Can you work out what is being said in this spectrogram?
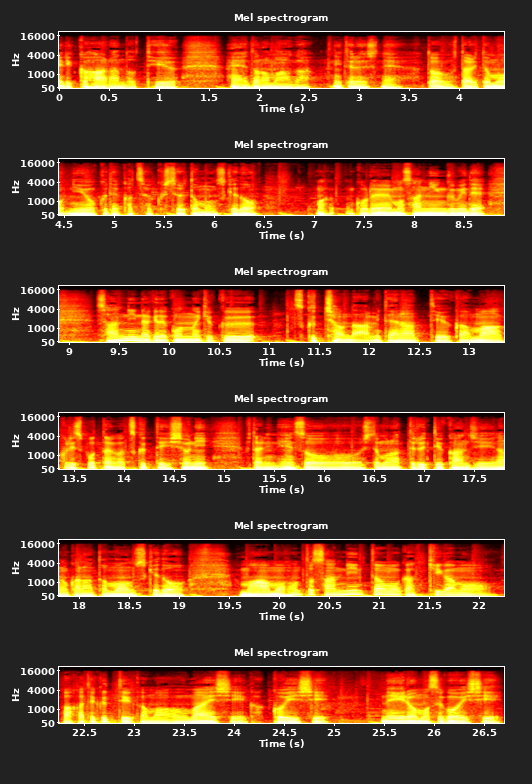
エリック・ハーランドっていう、えードラマーがいてるですね、多分2人ともニューヨークで活躍してると思うんですけど、まあ、これも3人組で、3人だけでこんな曲作っちゃうんだ、みたいなっていうか、まあ、クリス・ポッターが作って一緒に2人に演奏してもらってるっていう感じなのかなと思うんですけど、まあもうほんと3人とも楽器がもうバカテクっていうかまあ上手いし、かっこいいし、音色もすごいし、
